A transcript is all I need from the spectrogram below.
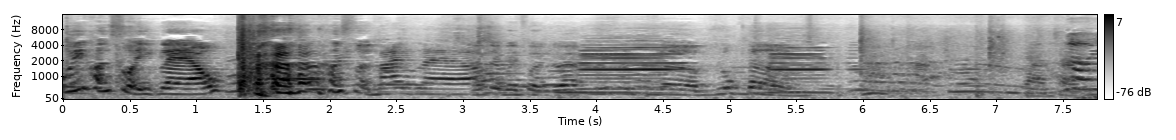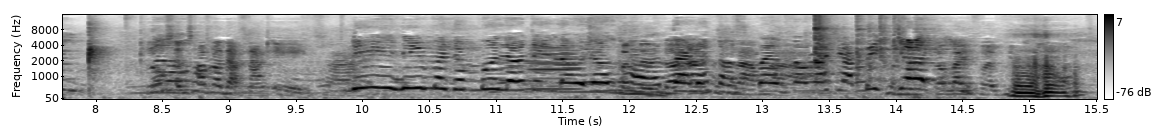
อุ้ยคนสวยอีกแล้ว คนสวยมาอีกแล้วแล้วเจอใบเฟิร์นด้วยเดิมลูกเดิม หวานใช่ลูกฉันชอบระดับนางเอกใช่นี่นี่มันจะมืดแล้วแต่เรายังหาแต่เราตัดเป็นตรง นั้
